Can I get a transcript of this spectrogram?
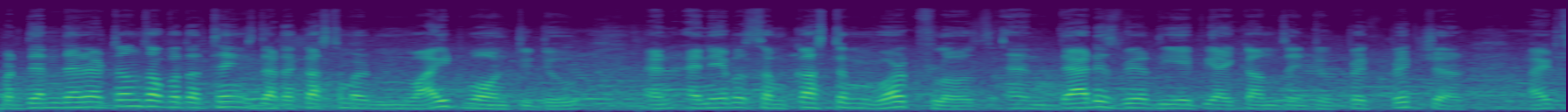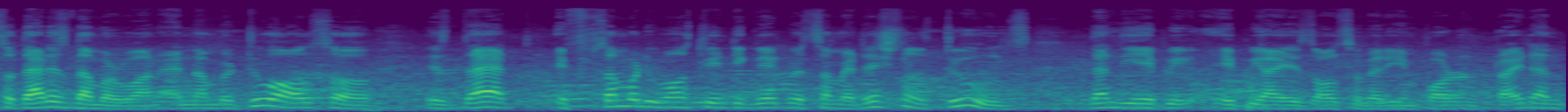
But then there are tons of other things that a customer might want to do and enable some custom workflows, and that is where the API comes into picture, right? So that is number one. And number two also is that if somebody wants to integrate with some additional tools, then the API is also very important, right? And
